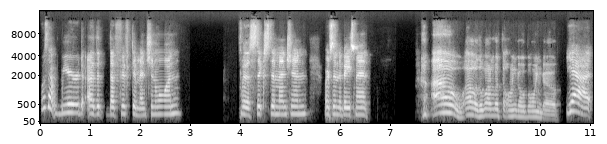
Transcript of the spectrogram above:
what was that weird uh the the fifth dimension one? Or the sixth dimension where it's in the basement oh oh the one with the Oingo Boingo. Yeah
